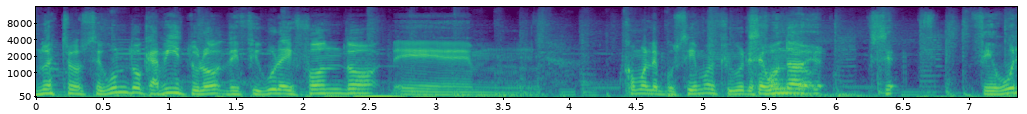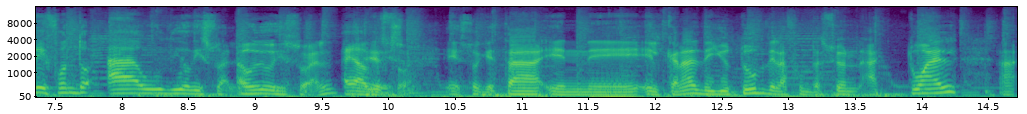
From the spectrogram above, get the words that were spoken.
Nuestro segundo capítulo de Figura y Fondo. Eh, ¿Cómo le pusimos? Figura Segundo, Figura y fondo audiovisual. Audiovisual. audiovisual. Eso, que está en eh, el canal de YouTube de la Fundación Actual, ah,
